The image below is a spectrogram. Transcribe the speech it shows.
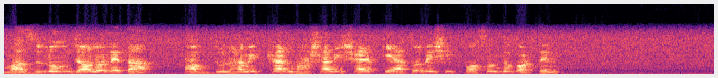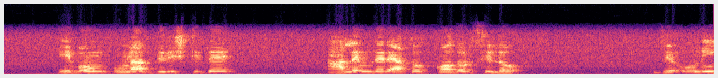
মাজলুম জননেতা আব্দুল হামিদ খান ভাসানী সাহেবকে এত বেশি পছন্দ করতেন এবং ওনার দৃষ্টিতে আলেমদের এত কদর ছিল যে উনি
